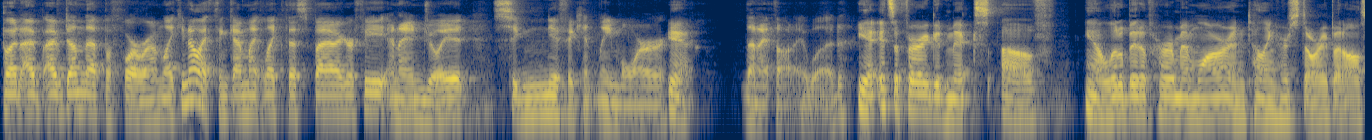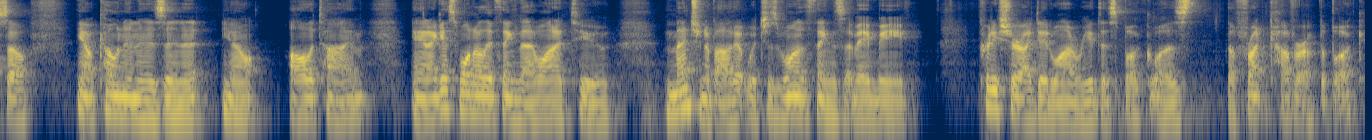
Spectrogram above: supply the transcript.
but I've, I've done that before where I'm like, you know, I think I might like this biography and I enjoy it significantly more yeah. than I thought I would. Yeah, it's a very good mix of, you know, a little bit of her memoir and telling her story, but also, you know, Conan is in it, you know, all the time. And I guess one other thing that I wanted to mention about it, which is one of the things that made me pretty sure I did want to read this book, was the front cover of the book.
